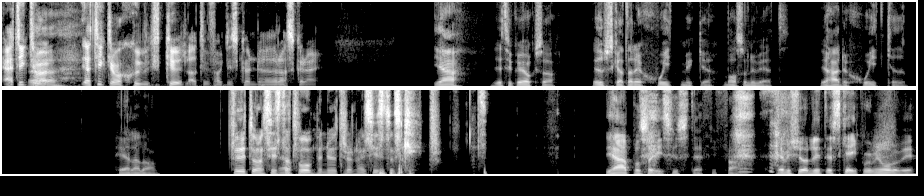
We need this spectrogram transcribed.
Jag tyckte, det var, Äh. jag tyckte det var sjukt kul att vi faktiskt kunde överraska dig. Ja, det tycker jag också Jag uppskattar det skitmycket, bara så ni vet Jag hade skitkul Hela dagen. Förutom de sista Ja. två minuterna i sista escape room. Ja precis, just det. Fy fan. Ja vi körde lite escape room gjorde vi.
